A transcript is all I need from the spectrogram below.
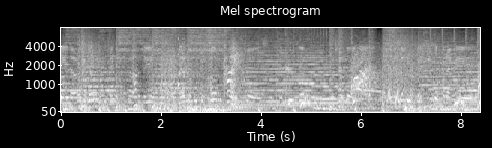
eh, la verdad que Slimex se tengo que bastante bien, tirando muchos cortes, muchos fallando utilizando los para que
